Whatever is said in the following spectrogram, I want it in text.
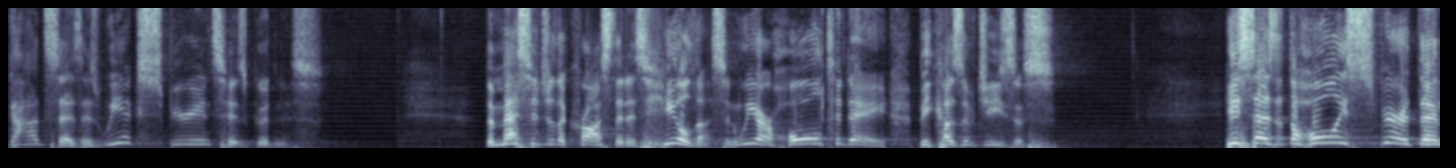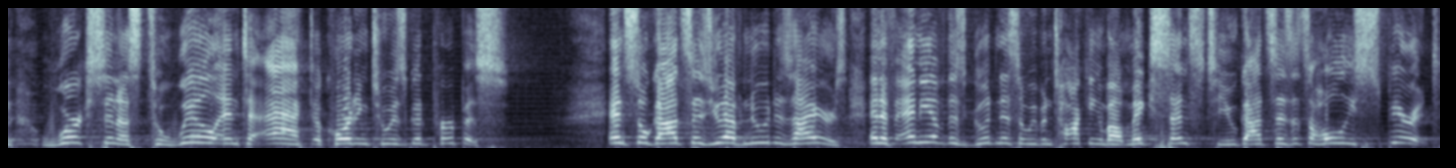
God says, as we experience His goodness, the message of the cross that has healed us, and we are whole today because of Jesus. He says that the Holy Spirit then works in us to will and to act according to his good purpose. And so God says you have new desires. And if any of this goodness that we've been talking about makes sense to you, God says it's the Holy Spirit.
